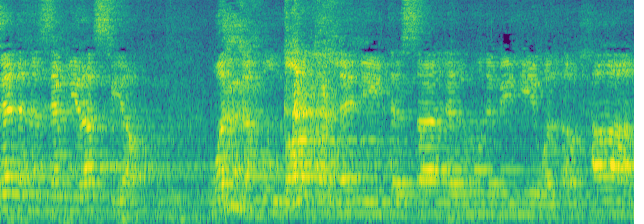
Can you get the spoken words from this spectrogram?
žene na zemlji rasijao. وَاتَّقُوا اللَّهَ الَّذِي تَسَاءَلُونَ بِهِ وَالْأَرْحَامِ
